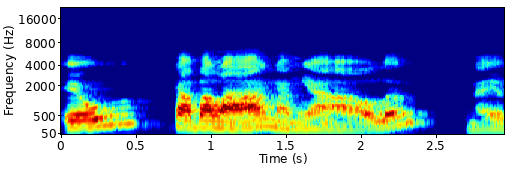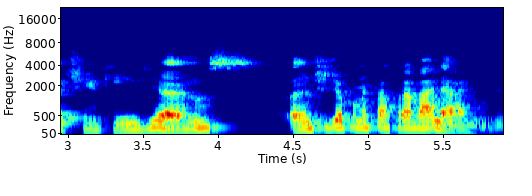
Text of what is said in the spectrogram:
eu tava lá na minha aula, né? Eu tinha 15 anos, antes de eu começar a trabalhar ainda.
